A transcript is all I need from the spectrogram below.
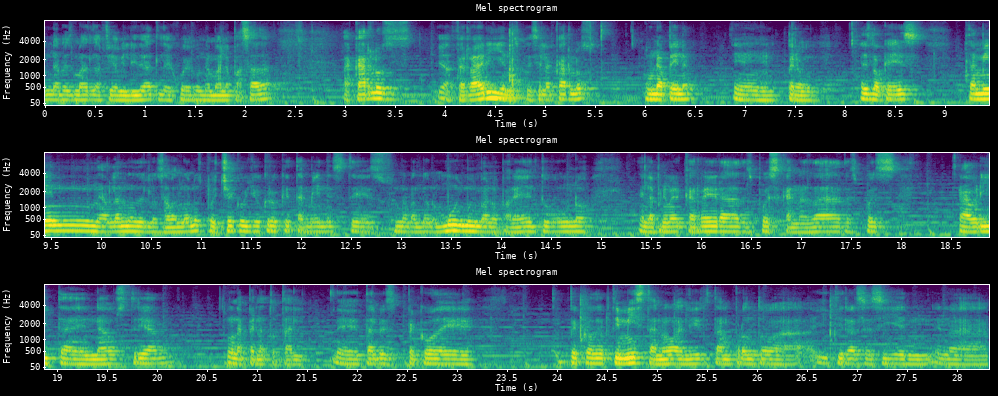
una vez más la fiabilidad le juega una mala pasada a Carlos, a Ferrari y en especial a Carlos una pena, eh, pero es lo que es. También hablando de los abandonos, pues Checo yo creo que también este es un abandono muy muy malo para él. Tuvo uno en la primera carrera, después Canadá, después ahorita en Austria. Una pena total. Eh, tal vez pecó de, pecó de optimista, ¿no? Al ir tan pronto y tirarse así en, la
